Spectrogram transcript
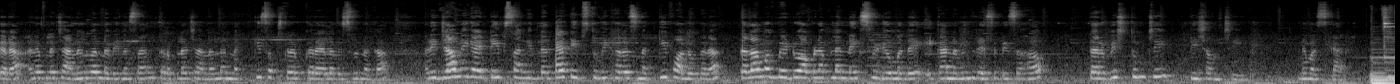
करा आणि आपल्या चॅनलवर नवीन असाल तर आपल्या चॅनलला नक्की सबस्क्राईब करायला विसरू नका. आणि ज्या मी काही टिप्स सांगितल्या त्या टिप्स तुम्ही खरंच नक्की फॉलो करा. चला मग भेटू आपण आपल्या नेक्स्ट व्हिडिओमध्ये एका नवीन रेसिपीसह तर विश तुमची डिश आमची नमस्कार.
